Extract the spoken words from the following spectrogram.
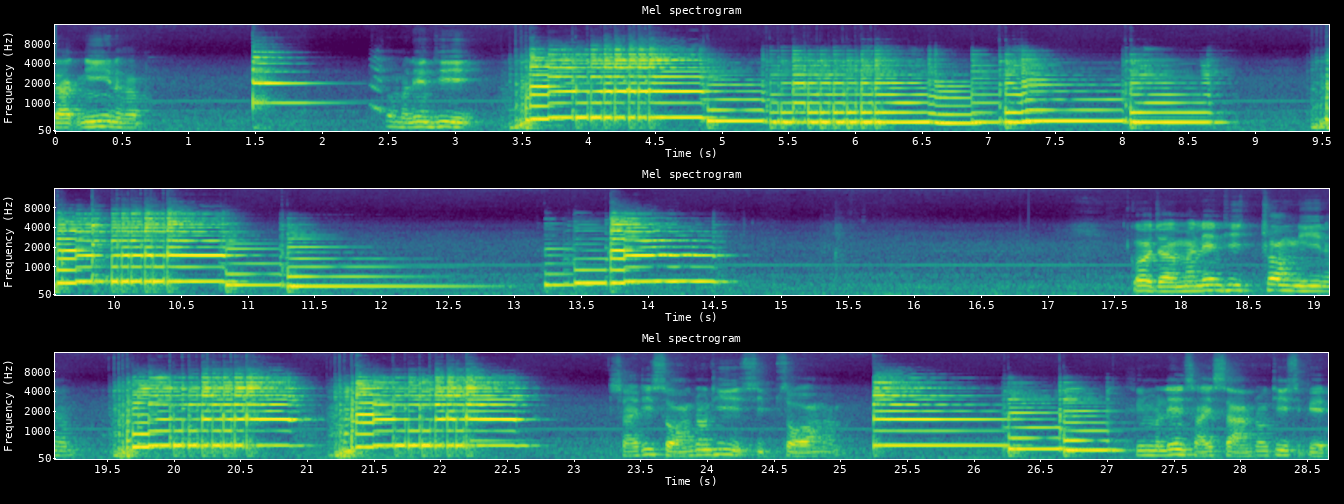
จากนี้นะครับ ก็มาเล่นที่ก็จะมาเล่นที่ช่องนี้นะครับ สายที่สองช่องที่สิบสองครับ ขึ้นมาเล่นสายสามช่องที่สิบเอ็ด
